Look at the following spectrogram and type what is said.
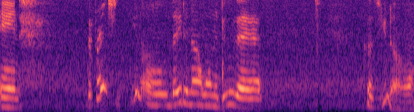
And the French, they did not want to do that because, you know,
